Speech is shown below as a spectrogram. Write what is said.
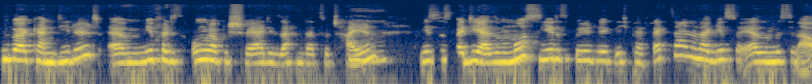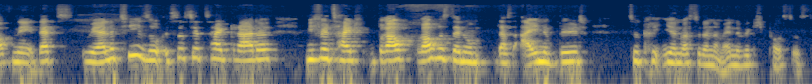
überkandidelt. Ähm, mir fällt es unglaublich schwer, die Sachen da zu teilen. Mhm. Wie ist es bei dir? Also muss jedes Bild wirklich perfekt sein oder gehst du eher so ein bisschen auf, nee, that's reality, so ist es jetzt halt gerade. Wie viel Zeit braucht braucht es denn, um das eine Bild zu kreieren, was du dann am Ende wirklich postest?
